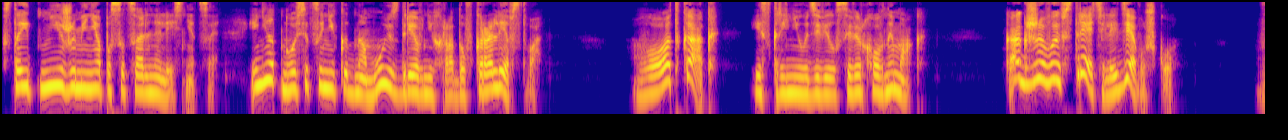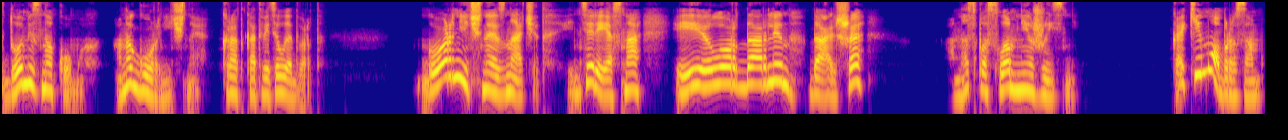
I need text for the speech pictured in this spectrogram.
стоит ниже меня по социальной лестнице и не относится ни к одному из древних родов королевства». «Вот как?» — искренне удивился верховный маг. «Как же вы встретили девушку?» «В доме знакомых. Она горничная», — кратко ответил Эдвард. «Горничная, значит? Интересно. И, лорд Дарлин, дальше?» Она спасла мне жизнь. «Каким образом?»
